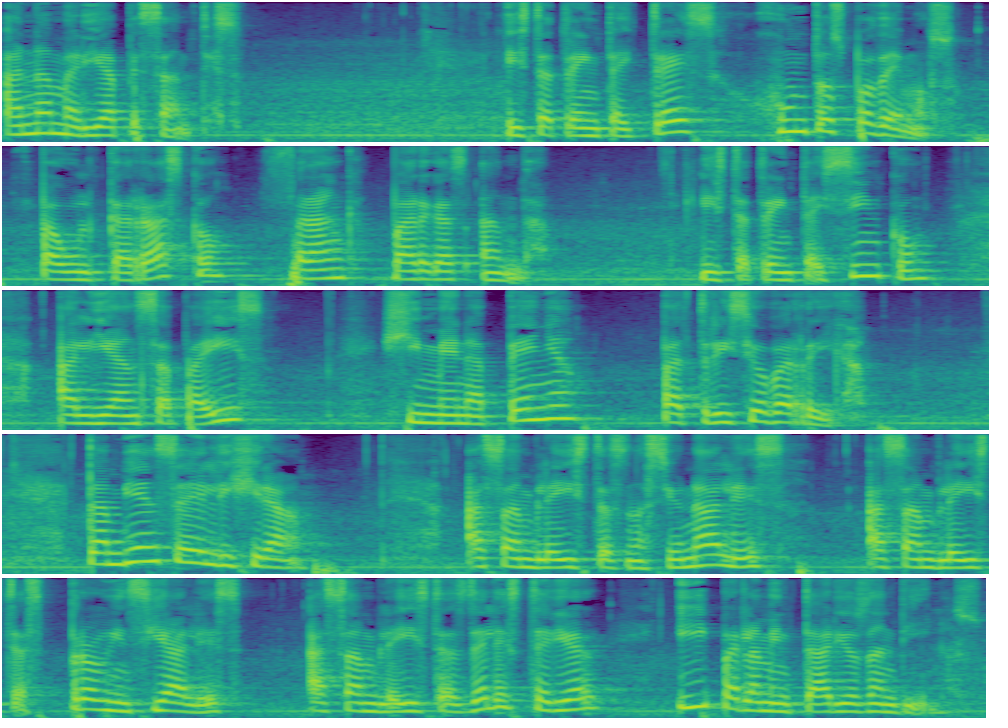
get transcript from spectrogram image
Ana María Pesantes. Lista 33, Juntos Podemos, Paul Carrasco, Frank Vargas Anda. Lista 35, Alianza País, Jimena Peña, Patricio Barriga. También se elegirá asambleístas nacionales, asambleístas provinciales, asambleístas del exterior y parlamentarios andinos.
